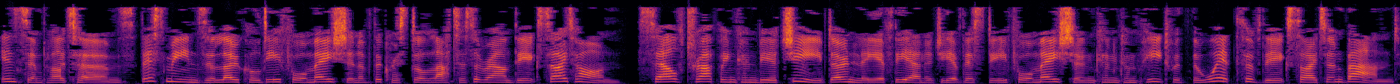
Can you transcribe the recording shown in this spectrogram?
In simpler terms, this means a local deformation of the crystal lattice around the exciton. Self-trapping can be achieved only if the energy of this deformation can compete with the width of the exciton band.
